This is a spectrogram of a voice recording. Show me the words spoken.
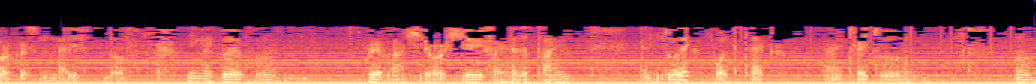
workers and I lifted off. I think I could have, um, could have gone here or here if I had the time and do like a volt attack. I try to um,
